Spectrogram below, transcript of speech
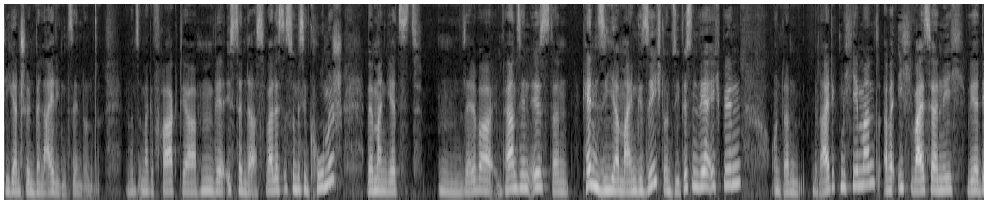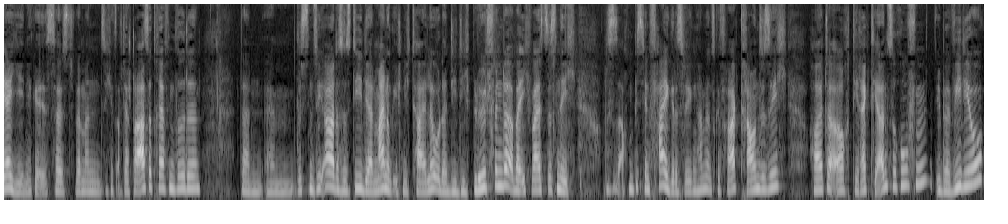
die ganz schön beleidigend sind. Und wir haben uns immer gefragt, ja, hm, wer ist denn das? Weil es ist so ein bisschen komisch, wenn man jetzt hm, selber im Fernsehen ist, dann kennen Sie ja mein Gesicht und Sie wissen, wer ich bin. Und dann beleidigt mich jemand, aber ich weiß ja nicht, wer derjenige ist. Das heißt, wenn man sich jetzt auf der Straße treffen würde, dann ähm, wüssten sie, ah, das ist die, deren Meinung ich nicht teile oder die, die ich blöd finde, aber ich weiß das nicht. Und das ist auch ein bisschen feige. Deswegen haben wir uns gefragt, trauen Sie sich heute auch direkt hier anzurufen, über Video,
